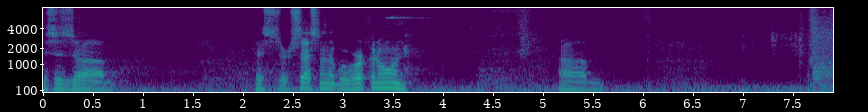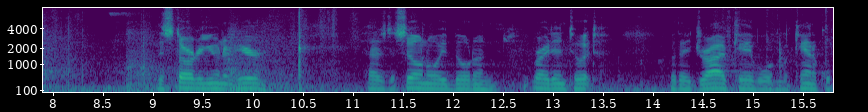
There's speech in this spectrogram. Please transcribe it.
This is uh, this is our Cessna that we're working on. Um, this starter unit here has the solenoid built in right into it with a drive cable and mechanical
